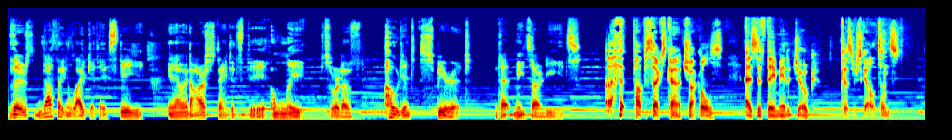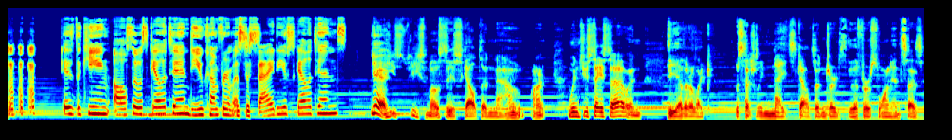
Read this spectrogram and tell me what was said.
There's nothing like it. It's the, you know, in our state, it's the only sort of potent spirit that meets our needs. Uh, Papa Slacks kind of chuckles as if they made a joke because they're skeletons. Is the king also a skeleton? Do you come from a society of skeletons? Yeah, he's he's mostly a skeleton now, aren't? Wouldn't you say so? And the other, like, essentially knight skeleton turns to the first one and says,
